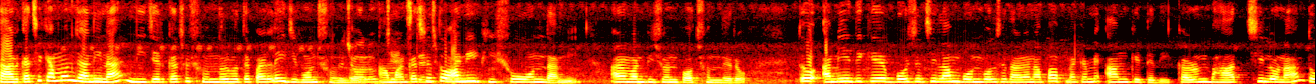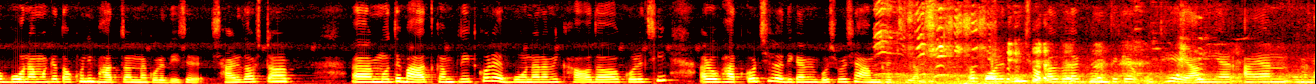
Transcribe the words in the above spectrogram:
কার কাছে কেমন জানি না নিজের কাছে সুন্দর হতে পারলেই জীবন সুন্দর। আমার কাছে তো আমি ভীষণ দামি আর আমার ভীষণ পছন্দেরও। তো আমি এদিকে বসেছিলাম, বোন বলছে, দাঁড়ান আপা, আপনাকে আমি আম কেটে দিই। কারণ ভাত ছিল না, তো বোন আমাকে তখনই ভাত রান্না করে দিয়েছে। সাড়ে দশটার মধ্যে ভাত কমপ্লিট করে বোন আর আমি খাওয়া দাওয়া করেছি। আর ও ভাত করছিল, এদিকে আমি বসে বসে আম খাচ্ছিলাম। তো পরের দিন সকালবেলা ঘুম থেকে উঠে আমি আর আয়ান মানে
